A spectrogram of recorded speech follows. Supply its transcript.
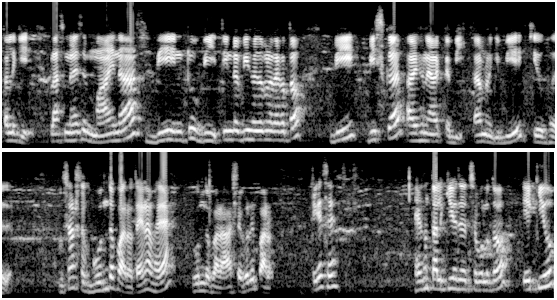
তাহলে কি? প্লাস মাইনাসে মাইনাস বি ইন্টু বি তিনটা বি হয়ে যাবে না, দেখো তো? বি বি স্কোয়ার আর এখানে আরেকটা বি তার মানে কি? বি কিউব হয়ে যাবে। বুঝতে পারছ? গুনতে পারো, তাই না ভাইয়া? গুনতে পারো, আশা করি পারো। ঠিক আছে? এখন তাহলে কি হয়ে যাচ্ছে বলো তো এ কিউব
